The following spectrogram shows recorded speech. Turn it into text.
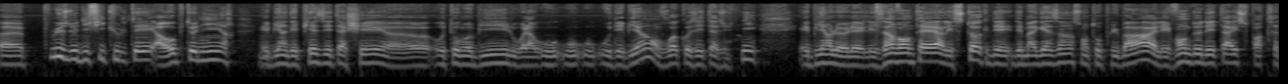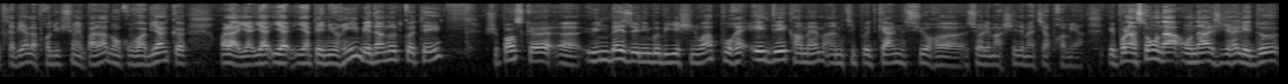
euh, plus de difficultés à obtenir eh bien, des pièces détachées euh, automobiles ou, voilà, ou, ou, ou, des biens. On voit qu'aux États-Unis, eh bien, le, les, les, inventaires, les stocks des, des, magasins sont au plus bas, les ventes de détail se portent très très bien, la production n'est pas là, donc on voit bien que voilà, il y a, y, a, y a, pénurie. Mais d'un autre côté, je pense qu'une euh, baisse de l'immobilier chinois pourrait aider quand même un petit peu de calme sur, sur les marchés des matières premières. Mais pour l'instant, on a, on a, je dirais, les deux,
